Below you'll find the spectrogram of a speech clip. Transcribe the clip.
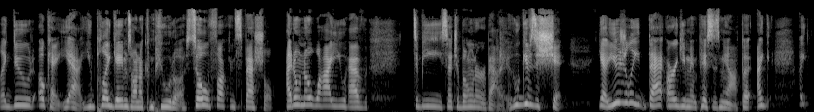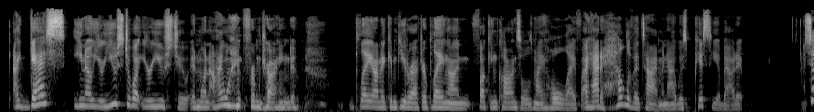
Like, dude, okay, yeah, you play games on a computer. So fucking special. I don't know why you have to be such a boner about it. Who gives a shit? Yeah, usually that argument pisses me off, but I, I, I guess, you know, you're used to what you're used to. And when I went from trying to play on a computer after playing on fucking consoles my whole life, I had a hell of a time and I was pissy about it. So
